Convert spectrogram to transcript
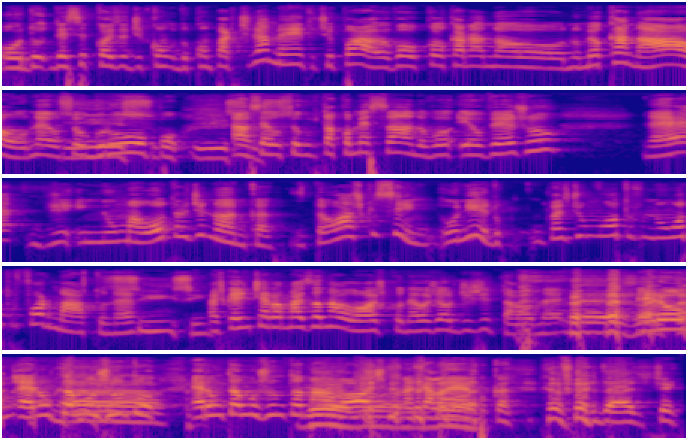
ou do, desse coisa de, do compartilhamento, tipo, ah, eu vou colocar na- no, no meu canal, né? O seu Isso, grupo. isso, ah, se o isso. seu grupo está começando, eu, vou- eu vejo. Né, de- em uma outra dinâmica. Então, eu acho que sim, unido, mas de um outro, num outro formato, né? Sim, sim. Acho que a gente era mais analógico, né? Hoje é o digital, né? É, era, um, era um tamo Ah. junto, era um tamo junto Boa, analógico boa, naquela boa. época. É verdade. Tinha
